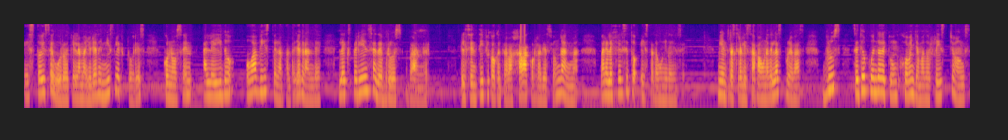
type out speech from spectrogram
Estoy seguro de que la mayoría de mis lectores conocen, ha leído o ha visto en la pantalla grande la experiencia de Bruce Barner, el científico que trabajaba con radiación gamma para el ejército estadounidense. Mientras realizaba una de las pruebas, Bruce se dio cuenta de que un joven llamado Rhys Jones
